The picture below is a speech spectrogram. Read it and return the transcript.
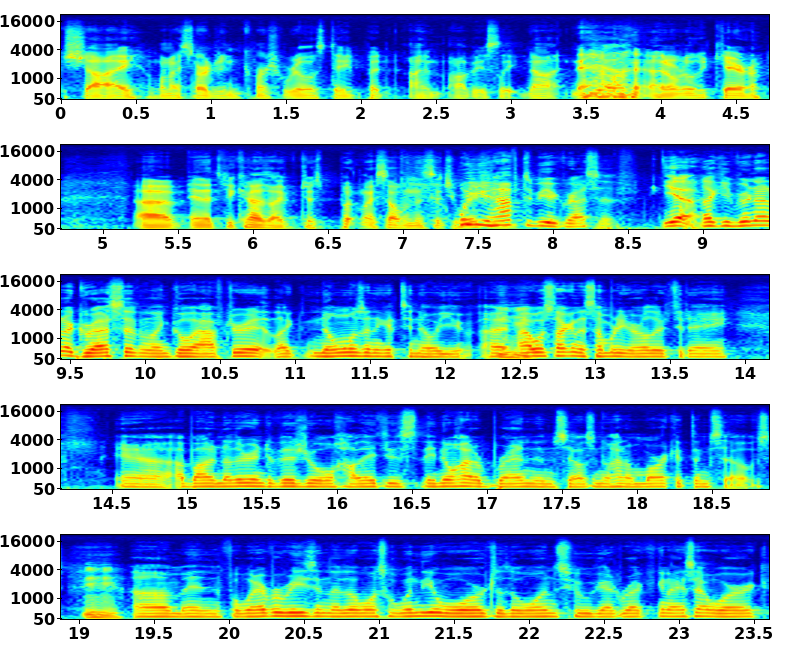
shy when I started in commercial real estate, but I'm obviously not now. Yeah. I don't really care. Uh, and it's because I've just put myself in this situation. Well, you have to be aggressive. Yeah. Like if you're not aggressive and like go after it, like no one's gonna get to know you. I, I Mhm. was talking to somebody earlier today uh, about another individual, how they just they know how to brand themselves, and know how to market themselves. hmm Um, and for whatever reason, they're the ones who win the awards, they're the ones who get recognized at work.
